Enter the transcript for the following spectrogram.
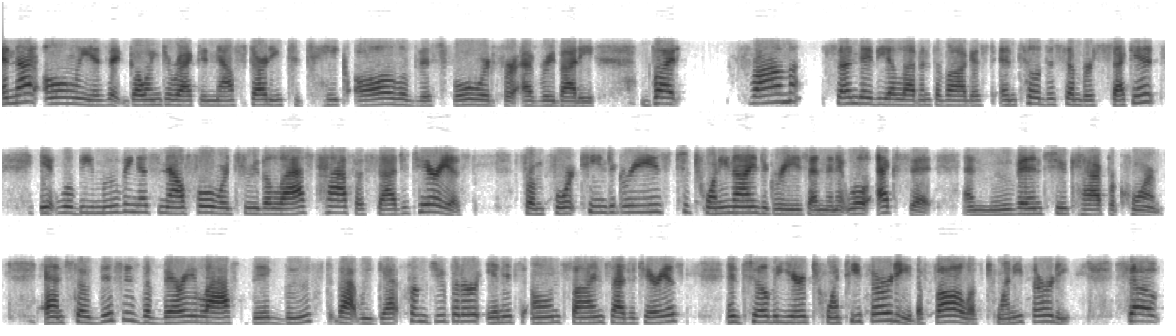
And not only is it going direct and now starting to take all of this forward for everybody, but from Sunday, the 11th of August, until December 2nd, it will be moving us now forward through the last half of Sagittarius from 14 degrees to 29 degrees, and then it will exit and move into Capricorn. And so, this is the very last big boost that we get from Jupiter in its own sign, Sagittarius, until the year 2030, the fall of 2030. So,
